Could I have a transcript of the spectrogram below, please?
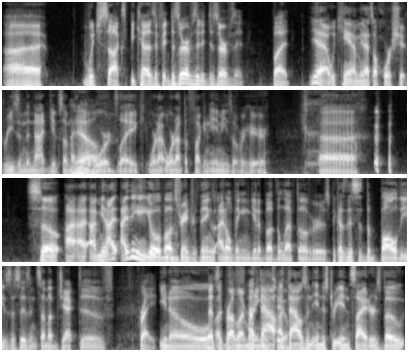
uh, which sucks because if it deserves it, it deserves it. But Yeah, we can't. I mean, that's a horseshit reason to not give something awards. Like we're not we're not the fucking Emmys over here. Uh, so I I, I mean I, I think it can go above Stranger Things. I don't think it can get above the leftovers because this is the Baldies. This isn't some objective. Right, You know, That's the problem I'm a running thou- into. A thousand industry insiders vote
